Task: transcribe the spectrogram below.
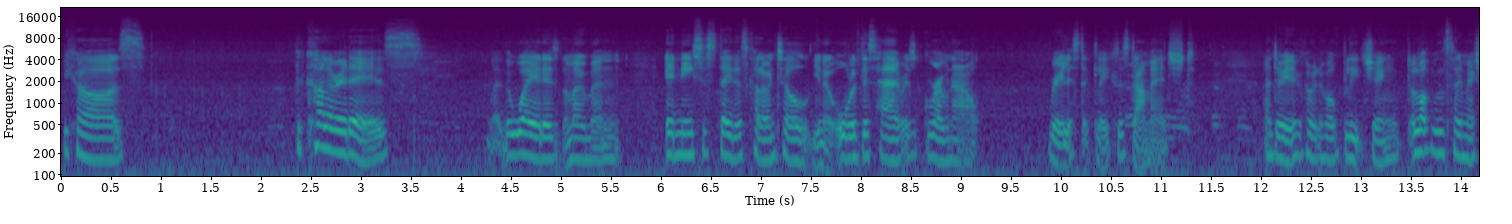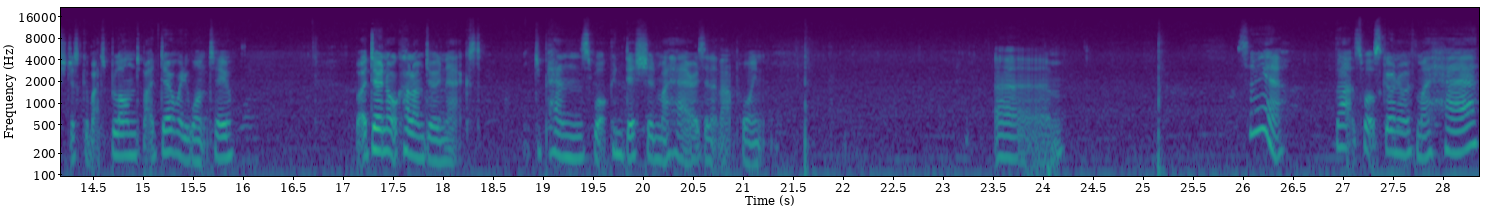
because the colour it is, like the way it is at the moment, it needs to stay this colour until, you know, all of this hair is grown out, realistically, because it's damaged. And doing it could involve bleaching. A lot of people tell me I should just go back to blonde, but I don't really want to. But I don't know what colour I'm doing next. Depends what condition my hair is in at that point. Um, so yeah, that's what's going on with my hair.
